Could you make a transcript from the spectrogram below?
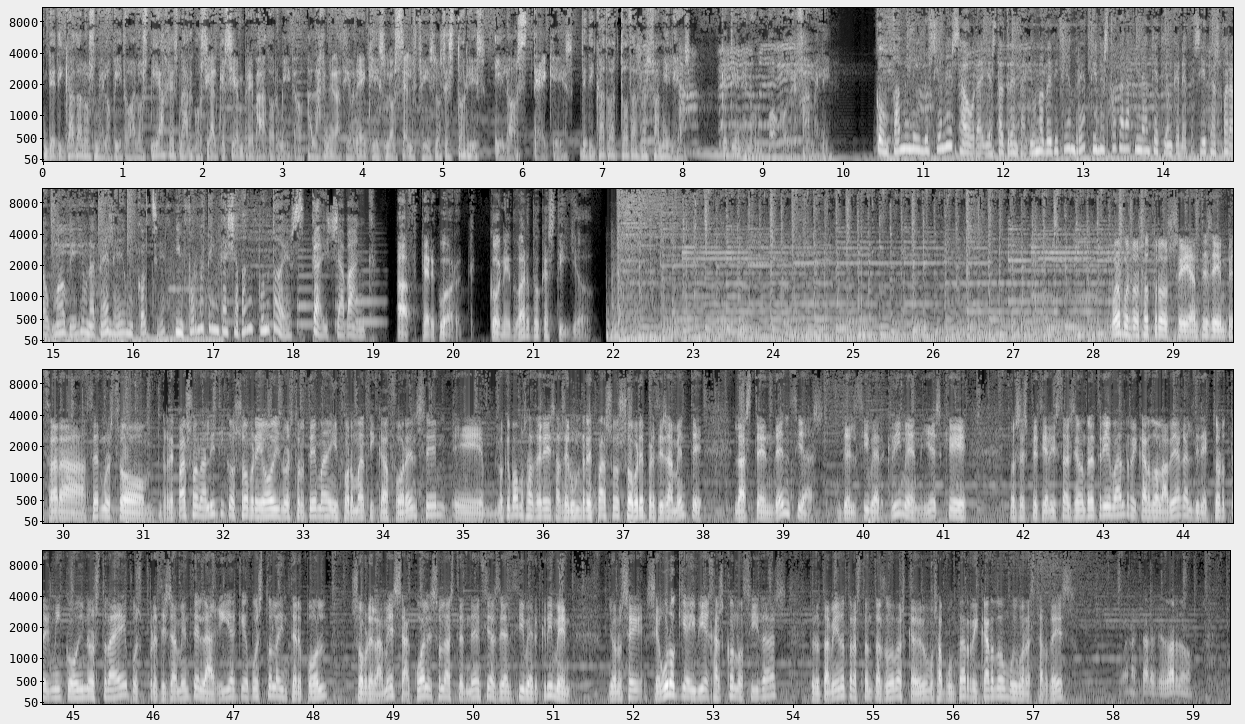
Dedicado a los me lo pido, a los viajes largos y al que siempre va dormido. A la generación X, los selfies, los stories y los tequis. Dedicado a todas las familias que tienen un poco de family. Con Family Ilusiones, ahora y hasta el 31 de diciembre, tienes toda la financiación que necesitas para un móvil, una tele, un coche. Infórmate en caixabank.es. CaixaBank. After Work con Eduardo Castillo. Bueno, pues nosotros, eh, antes de empezar a hacer nuestro repaso analítico sobre hoy, nuestro tema informática forense, eh, lo que vamos a hacer es hacer un repaso sobre precisamente las tendencias del cibercrimen. Y es que los especialistas de On Retrieval, Ricardo Laveaga, el director técnico, hoy nos trae pues precisamente la guía que ha puesto la Interpol sobre la mesa. ¿Cuáles son las tendencias del cibercrimen? Yo no sé, seguro que hay viejas conocidas, pero también otras tantas nuevas que debemos apuntar. Ricardo, muy buenas tardes. Buenas tardes, Eduardo.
